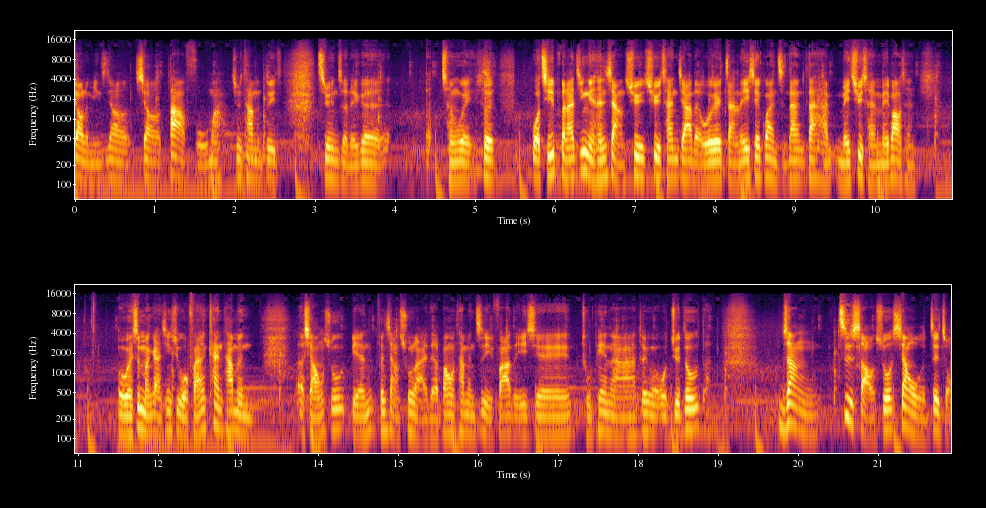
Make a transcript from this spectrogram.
叫了名字叫叫大福嘛，就是他们对志愿者的一个称谓。所以，我其实本来今年很想去去参加的，我也攒了一些罐子，但但还没去成，没报成。我也是蛮感兴趣，我反正看他们呃小红书别人分享出来的，包括他们自己发的一些图片啊推文，我觉得都让至少说像我这种。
